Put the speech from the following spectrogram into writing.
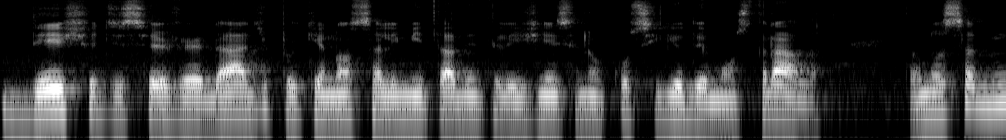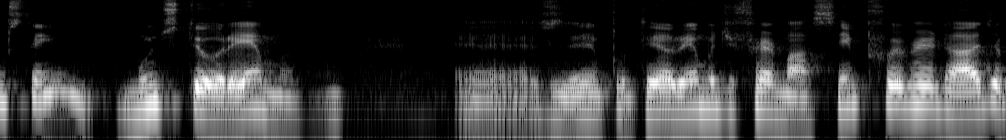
deixa de ser verdade porque nossa limitada inteligência não conseguiu demonstrá-la. Então, nós sabemos que tem muitos teoremas. Né? É, exemplo, o teorema de Fermat sempre foi verdade,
